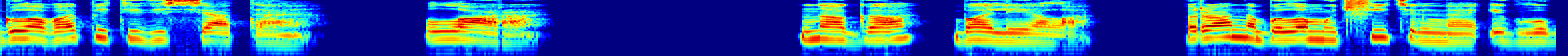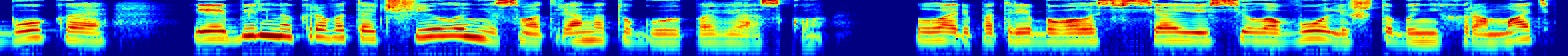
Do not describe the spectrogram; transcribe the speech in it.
Глава 50. Лара. Нога болела. Рана была мучительная и глубокая, и обильно кровоточила, несмотря на тугую повязку. Ларе потребовалась вся ее сила воли, чтобы не хромать,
